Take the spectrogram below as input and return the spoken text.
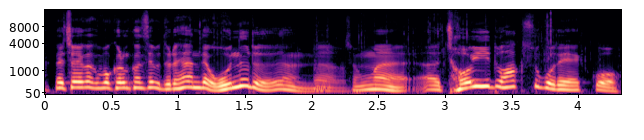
네. 네, 저희가 뭐 그런 concept으로 했는데 오늘은 네. 정말 어, 저희도 학수고대했고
